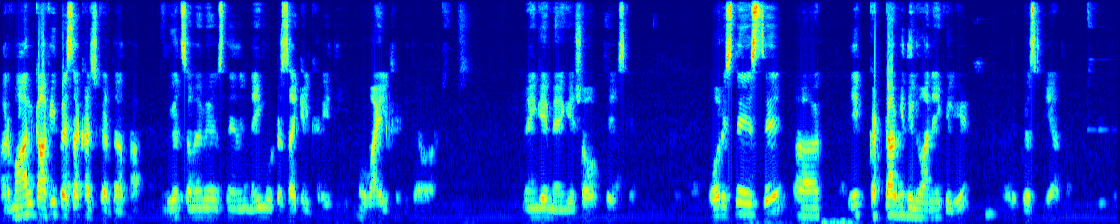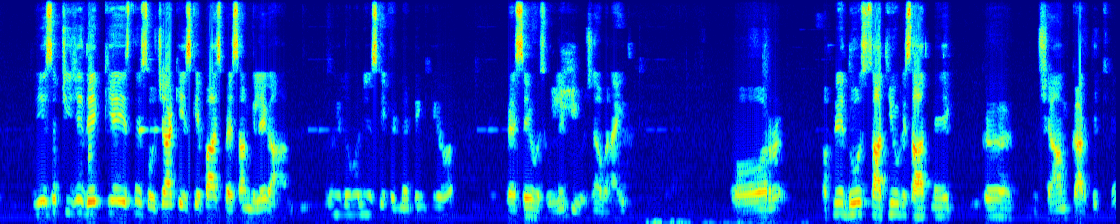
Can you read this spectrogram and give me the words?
अरमान काफ़ी पैसा खर्च करता था। विगत समय में उसने नई मोटरसाइकिल खरीदी मोबाइल खरीदा और महँगे महँगे शौक थे इसके। और इसने इससे एक कट्टा भी दिलवाने के लिए रिक्वेस्ट किया था। ये सब चीज़ें देख के इसने सोचा कि इसके पास पैसा मिलेगा। हमें तो इन लोगों ने इसकी किडनैपिंग की और पैसे वसूलने की योजना बनाई थी। और अपने दो साथियों के साथ में एक, श्याम कार्तिक है,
